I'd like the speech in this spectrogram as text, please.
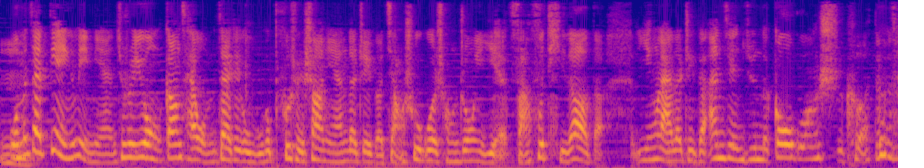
嗯我们在电影里面就是用刚才我们在这个五个扑水少年的这个讲述过程中也反复提到的，迎来了这个安建军的高光时刻，对不对？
